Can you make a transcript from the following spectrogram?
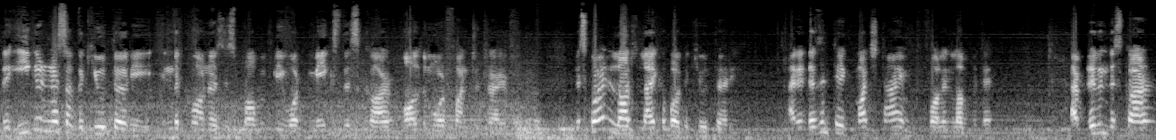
The eagerness of the Q30 in the corners is probably what makes this car all the more fun to drive. There's quite a lot to like about the Q30, and it doesn't take much time to fall in love with it. I've driven this car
